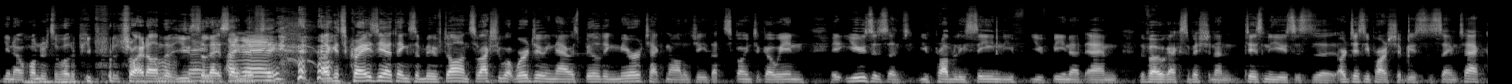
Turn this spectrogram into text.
you know hundreds of other people would have tried on oh, that used the same lipstick. like it's crazy how things have moved on. So actually, what we're doing now is building mirror technology that's going to go in. It uses, and you've probably seen, you've you've been at um, the Vogue exhibition, and Disney uses the or Disney partnership uses the same tech.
